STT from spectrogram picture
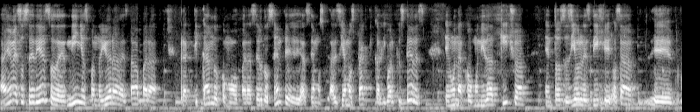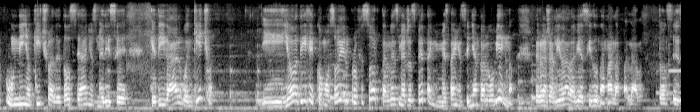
a mí me sucedió eso de niños cuando yo era estaba para practicando como para ser docente hacíamos hacíamos práctica al igual que ustedes en una comunidad quichua. Entonces yo les dije, o sea, eh, un niño quichua de 12 años me dice, que diga algo en quichua. Y yo dije, como soy el profesor, tal vez me respetan y me están enseñando algo bien, ¿no? Pero en realidad había sido una mala palabra. Entonces,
